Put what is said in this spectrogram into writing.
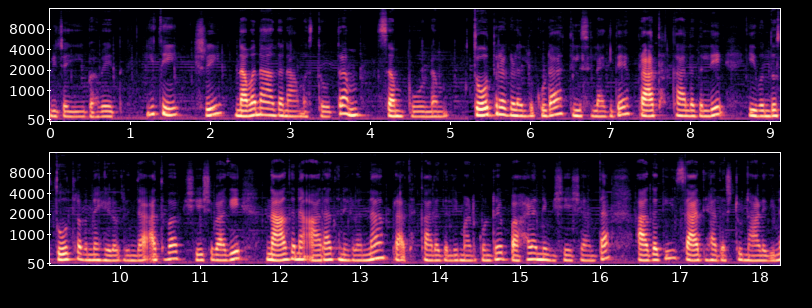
ವಿಜಯೀ ಭವೇತ್ ಇತಿ ಶ್ರೀ ನವನಾಗನಾಮಸ್ತೋತ್ರಂ ಸಂಪೂರ್ಣಂ ಸ್ತೋತ್ರಗಳಲ್ಲೂ ಕೂಡ ತಿಳಿಸಲಾಗಿದೆ. ಪ್ರಾತಃ ಕಾಲದಲ್ಲಿ ಈ ಒಂದು ಸ್ತೋತ್ರವನ್ನು ಹೇಳೋದ್ರಿಂದ ಅಥವಾ ವಿಶೇಷವಾಗಿ ನಾಗನ ಆರಾಧನೆಗಳನ್ನು ಪ್ರಾತಃ ಕಾಲದಲ್ಲಿ ಮಾಡಿಕೊಂಡ್ರೆ ಬಹಳನೇ ವಿಶೇಷ ಅಂತ. ಹಾಗಾಗಿ ಸಾಧ್ಯ ಆದಷ್ಟು ನಾಳೆ ದಿನ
